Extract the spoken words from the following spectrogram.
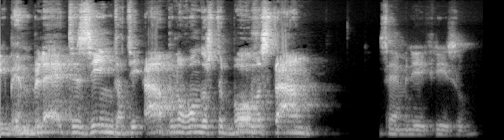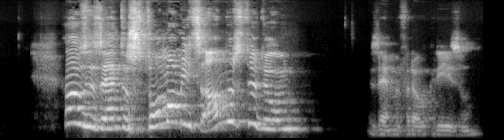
Ik ben blij te zien dat die apen nog ondersteboven staan, zei meneer Griezel. Oh, ze zijn te stom om iets anders te doen, zei mevrouw Griezel.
